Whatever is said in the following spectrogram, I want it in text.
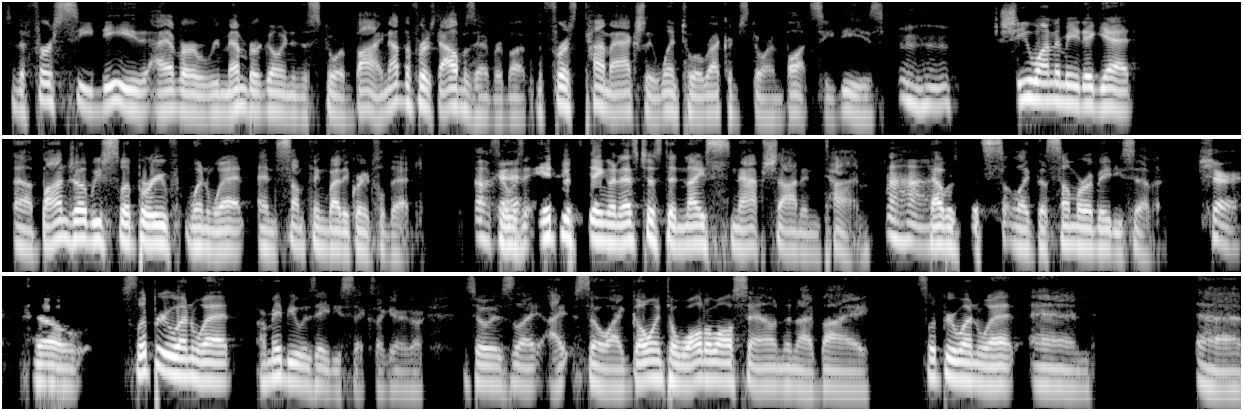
So the first CD I ever remember going to the store buying, not the first albums I ever bought, but the first time I actually went to a record store and bought CDs. hmm She wanted me to get uh, Bon Jovi "Slippery When Wet" and something by the Grateful Dead. Okay. So it was interesting, and that's just a nice snapshot in time. uh-huh. That was the, like the summer of '87. sure. So slippery when wet, or maybe it was 86. I can't remember. So it's like I so I go into wall to wall sound and I buy slippery when wet and uh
